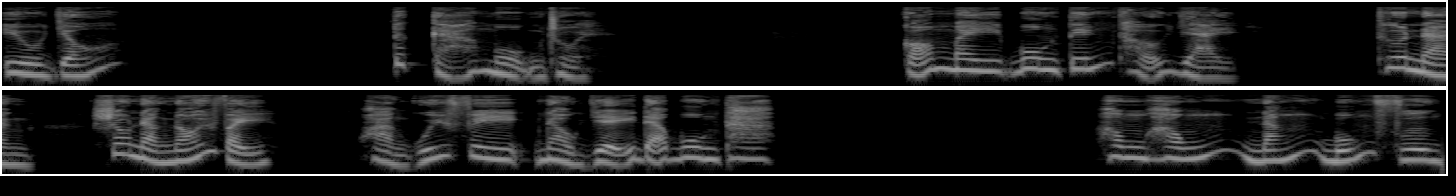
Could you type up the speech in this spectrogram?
yêu dấu. Tất cả muộn rồi. Cỏ mây buông tiếng thở dài. Thưa nàng, sao nàng nói vậy? Hoàng Quý Phi nào dễ đã buông tha. Hông hóng nắng bốn phương.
